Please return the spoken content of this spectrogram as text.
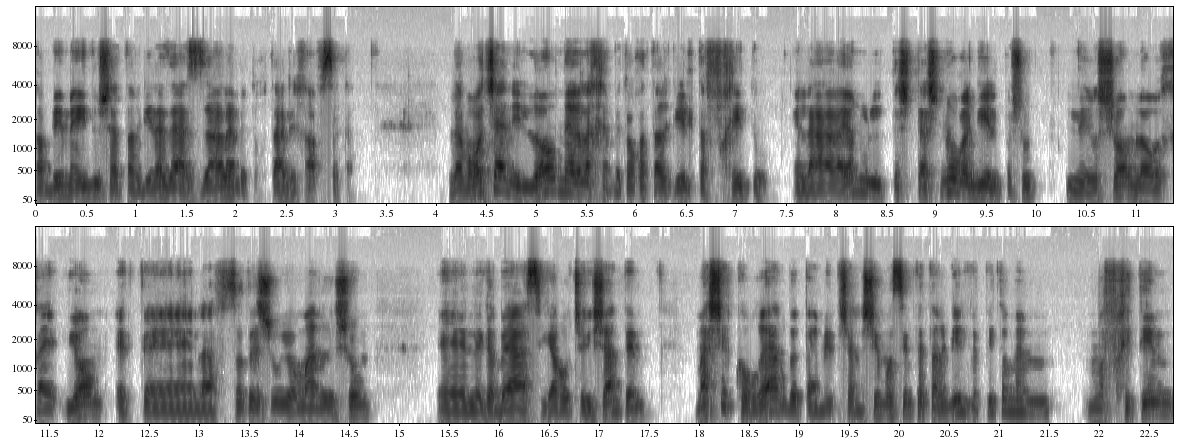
רבים העידו שהתרגיל הזה עזר להם בתוך תהליך ההפסקה. למרות שאני לא אומר לכם בתוך התרגיל תפחיתו, אלא הרעיון הוא תשנו רגיל, פשוט לרשום לאורך היום, את, uh, לעשות איזשהו יומן רישום uh, לגבי הסיגרות שעישנתם. מה שקורה הרבה פעמים, שאנשים עושים את התרגיל ופתאום הם מפחיתים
